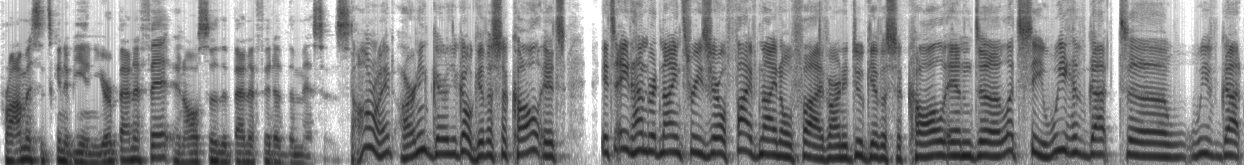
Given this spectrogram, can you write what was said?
promise it's going to be in your benefit and also the benefit of the misses. All right, Arnie, there you go. Give us a call. It's it's 800 930 5905. Arnie, do give us a call. And uh, let's see, we have got uh, we've got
